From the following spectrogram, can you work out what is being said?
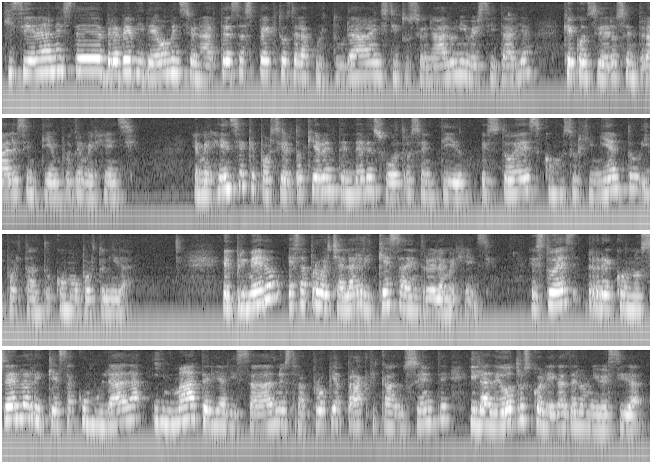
Quisiera en este breve video mencionar tres aspectos de la cultura institucional universitaria que considero centrales en tiempos de emergencia. Emergencia que por cierto quiero entender en su otro sentido, esto es como surgimiento y por tanto como oportunidad. El primero es aprovechar la riqueza dentro de la emergencia. Esto es reconocer la riqueza acumulada y materializada de nuestra propia práctica docente y la de otros colegas de la universidad.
